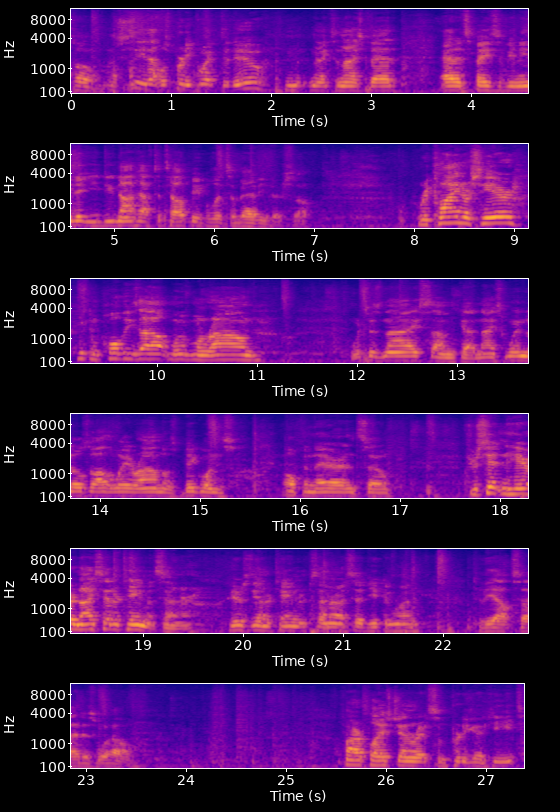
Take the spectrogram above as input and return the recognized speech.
So let's see, that was pretty quick to do. Makes a nice bed. Added space if you need it. You do not have to tell people it's a bed either. So recliners here. You can pull these out, move them around, which is nice. Um, got nice windows all the way around. Those big ones open there. And so if you're sitting here, nice entertainment center. Here's the entertainment center. I said you can run to the outside as well. Fireplace generates some pretty good heat.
